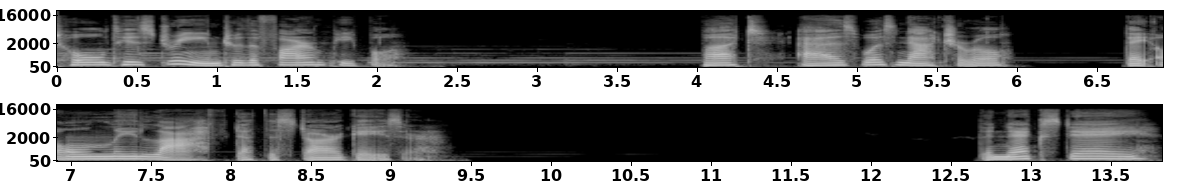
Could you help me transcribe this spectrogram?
told his dream to the farm people. But, as was natural, they only laughed at the stargazer. The next day,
